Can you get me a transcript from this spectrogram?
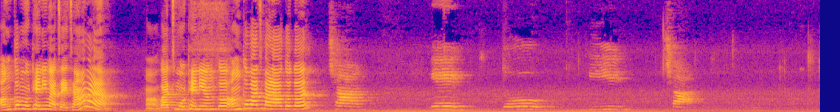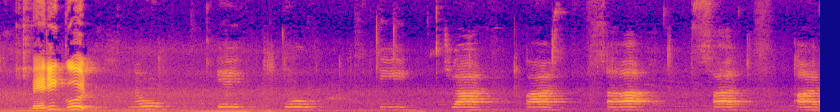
अंक मोठ्याने वाचायचा हां बाळा. हां वाच मोठ्याने अंक. अंक वाच बाळा अगोदर. व्हेरी गुड नऊ एक दोन तीन चार पाच सहा सात आठ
